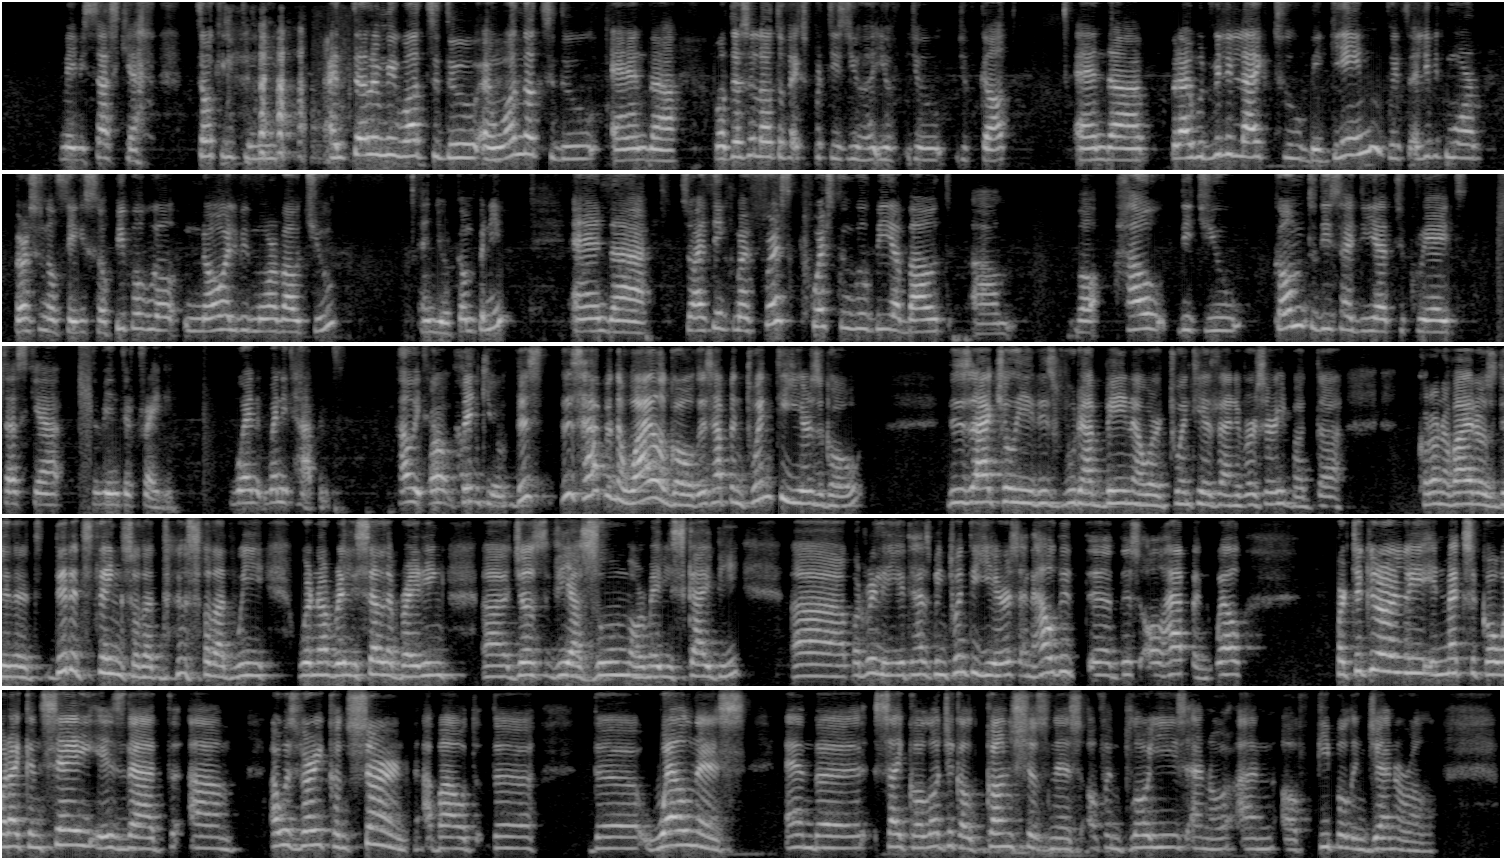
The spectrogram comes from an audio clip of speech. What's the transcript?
maybe Saskia talking to me and telling me what to do and what not to do. And uh, well, there's a lot of expertise you you you you've got, and uh, but I would really like to begin with a little bit more personal things, so people will know a little bit more about you and your company. And uh, so I think my first question will be about, um, well, how did you come to this idea to create Saskia de Winter training? When when it happened? How it happened? Well, thank you. This this happened a while ago. This happened 20 years ago. This is actually this would have been our 20th anniversary, but uh, coronavirus did it did its thing so that so that we we're not really celebrating uh, just via Zoom or maybe Skype. Uh, but really, it has been 20 years. And how did uh, this all happen? Well, particularly in Mexico, what I can say is that um, I was very concerned about the, the wellness and the psychological consciousness of employees and, and of people in general.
